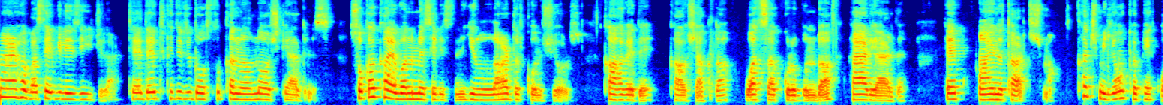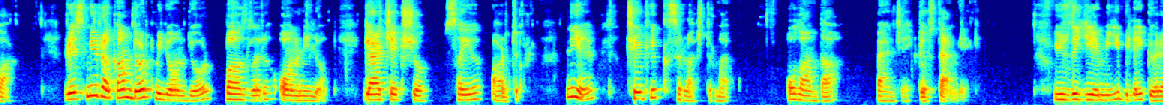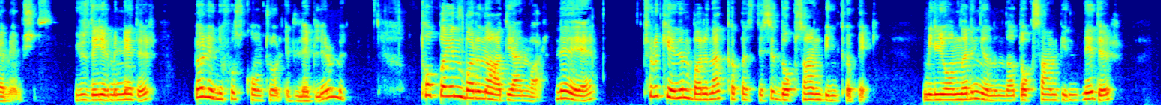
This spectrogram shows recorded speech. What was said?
Merhaba sevgili izleyiciler. TD Tüketici Dostluk kanalına hoş geldiniz. Sokak hayvanı meselesini yıllardır konuşuyoruz. Kahvede, kavşakta, WhatsApp grubunda, her yerde. Hep aynı tartışma. Kaç milyon köpek var? Resmi rakam 4 milyon diyor, bazıları 10 milyon. Gerçek şu, sayı artıyor. Niye? Çünkü kısırlaştırma yok. Olan da bence göstermeyelim. %20'yi bile görememişiz. %20 nedir? Böyle nüfus kontrol edilebilir mi? Toplayın barınağı diyen var. Nereye? Türkiye'nin barınak kapasitesi 90 bin köpek. Milyonların yanında 90 bin nedir?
